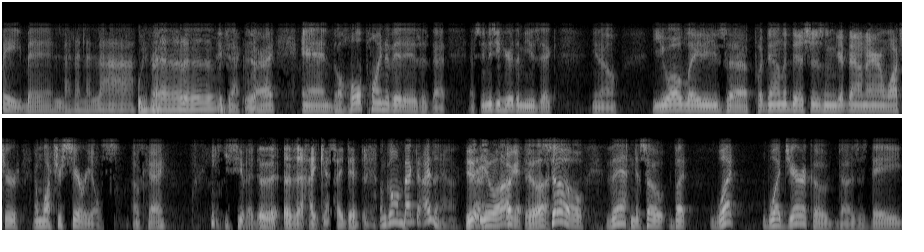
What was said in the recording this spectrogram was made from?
baby? La la la la. Without us. Exactly. Yeah. All right. And the whole point of it is is that as soon as you hear the music, you know, you old ladies uh, put down the dishes and get down there and watch your and watch your cereals. Okay. you see what I did? Uh, uh, I guess I did. I'm going back to Eisenhower. Yeah, right. you are. Okay. You are. So then, so but what what Jericho does is they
